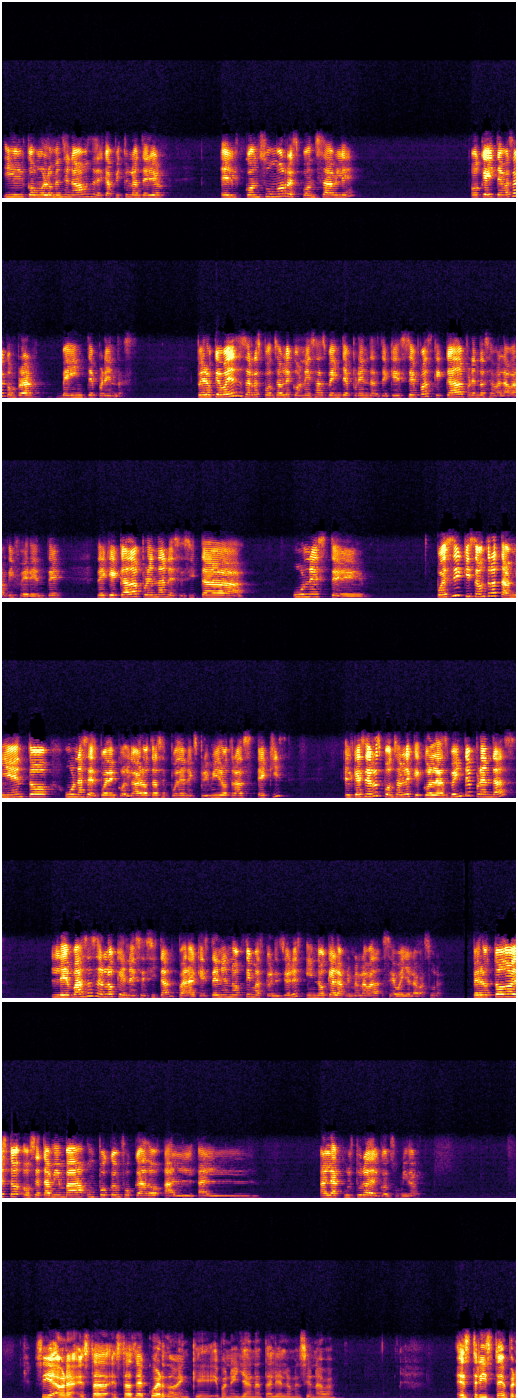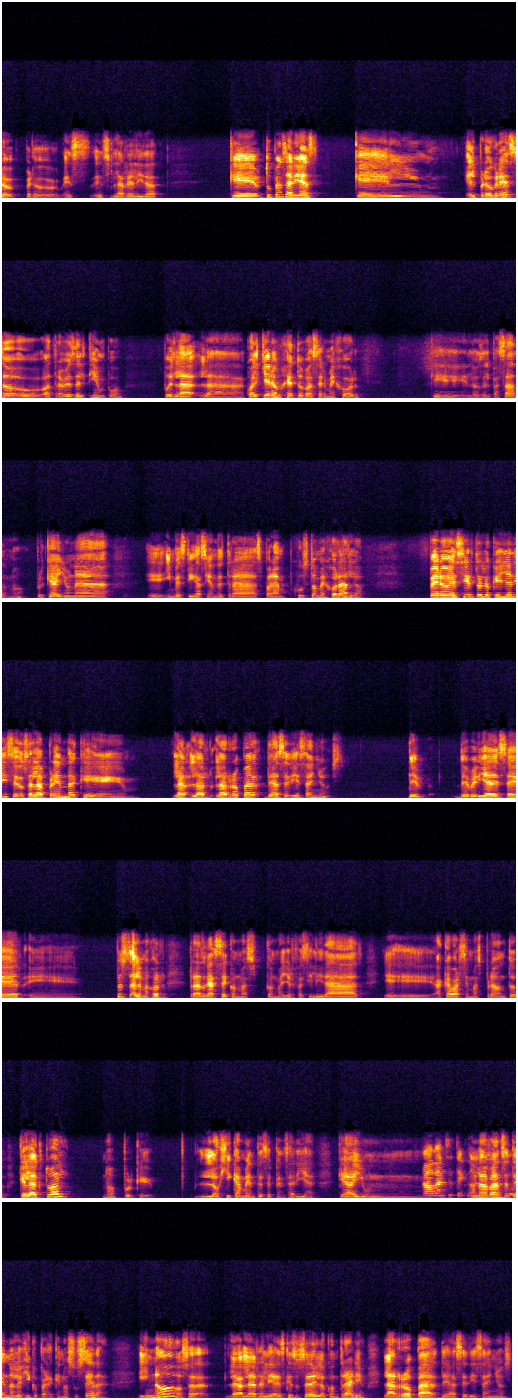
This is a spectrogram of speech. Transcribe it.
Y como lo mencionábamos en el capítulo anterior, el consumo responsable. Ok, te vas a comprar 20 prendas. Pero que vayas a ser responsable con esas 20 prendas, de que sepas que cada prenda se va a lavar diferente, de que cada prenda necesita un este pues sí, quizá un tratamiento, unas se pueden colgar, otras se pueden exprimir, otras X. El que sea responsable que con las 20 prendas le vas a hacer lo que necesitan para que estén en óptimas condiciones y no que a la primera lavada se vaya a la basura. Pero todo esto, o sea, también va un poco enfocado al, al, a la cultura del consumidor. Sí, ahora, está, ¿estás de acuerdo en que, bueno, y ya Natalia lo mencionaba, es triste, pero, pero es, es la realidad, que tú pensarías que el, el progreso o a través del tiempo, pues la, la, cualquier objeto va a ser mejor que los del pasado, ¿no? Porque hay una eh, investigación detrás para justo mejorarlo. Pero es cierto lo que ella dice, o sea, la prenda que... La, la, la ropa de hace 10 años de, debería de ser, eh, pues a lo mejor rasgarse con, más, con mayor facilidad, eh, acabarse más pronto que la actual, ¿no? Porque lógicamente se pensaría que hay un avance tecnológico. un avance tecnológico para que no suceda. Y no, o sea, la, la realidad es que sucede lo contrario. La ropa de hace 10 años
